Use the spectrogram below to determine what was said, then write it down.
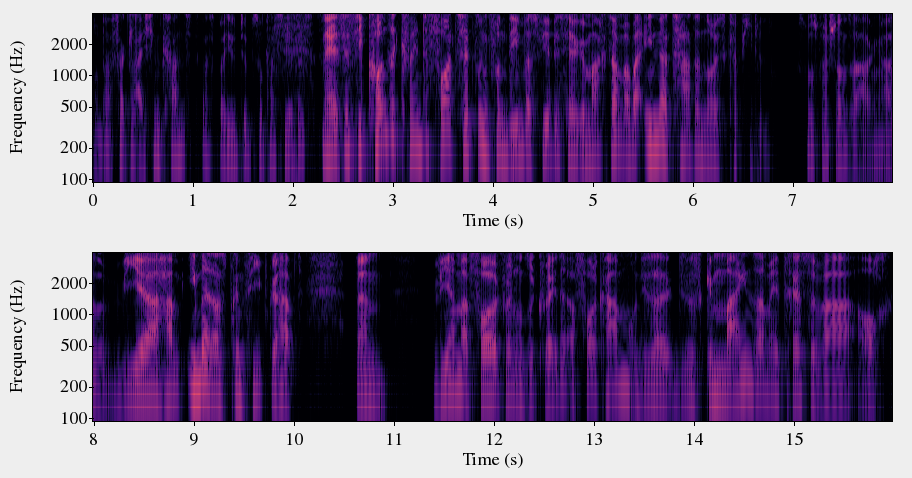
rüber vergleichen kannst, was bei YouTube so passiert ist? Naja, es ist die konsequente Fortsetzung von dem, was wir bisher gemacht haben, aber in der Tat ein neues Kapitel. Das muss man schon sagen. Also wir haben immer das Prinzip gehabt, ähm, wir haben Erfolg, wenn unsere Creator Erfolg haben. Und dieser, dieses gemeinsame Interesse war auch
